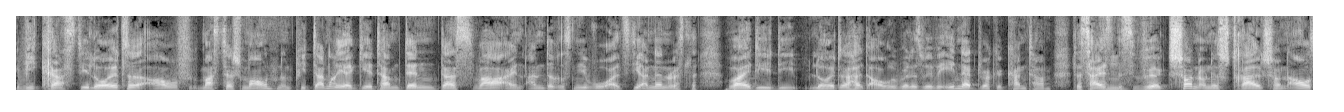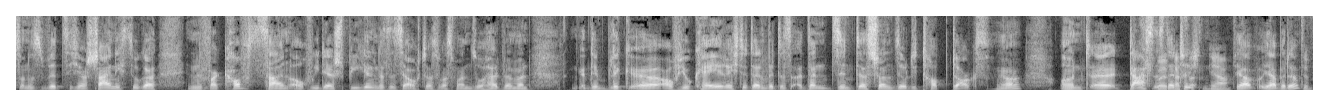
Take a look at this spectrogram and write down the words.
wie krass die Leute auf Mustache Mountain und Pete Dunn reagiert haben, denn das war ein anderes Niveau als die anderen Wrestler, weil die die Leute halt auch über das WWE-Network gekannt haben. Das heißt, mhm. es wirkt schon und es strahlt schon aus und es wird sich wahrscheinlich sogar in den Verkaufszahlen auch widerspiegeln. Das ist ja auch das, was man so hört, wenn man den Blick äh, auf UK richtet, dann wird das, dann sind das schon so die Top Dogs, ja. Und äh, das ist natürlich, ja. ja, ja, bitte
